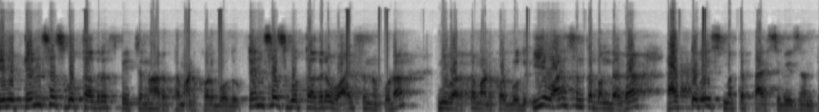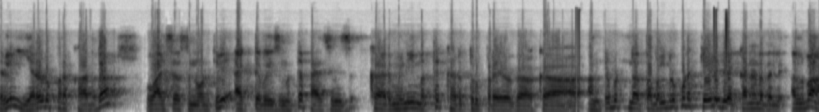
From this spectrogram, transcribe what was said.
ನೀವು ಟೆನ್ಸಸ್ ಗೊತ್ತಾದ್ರೆ ಸ್ಪೀಚ್ ಅನ್ನ ಅರ್ಥ ಮಾಡ್ಕೊಳ್ಬಹುದು ಟೆನ್ಸಸ್ ಗೊತ್ತಾದ್ರೆ ವಾಯ್ಸ್ ಅನ್ನು ಕೂಡ ನೀವು ಅರ್ಥ ಮಾಡ್ಕೊಳ್ಬಹುದು ಈ ವಾಯ್ಸ್ ಅಂತ ಬಂದಾಗ ಆಕ್ಟಿವೈಸ್ ಮತ್ತೆ ಪ್ಯಾಸಿವೈಸ್ ಅಂತೇಳಿ ಎರಡು ಪ್ರಕಾರದ ವಾಯ್ಸಸ್ ನೋಡ್ತೀವಿ. ಆಕ್ಟಿವೈಸ್ ಮತ್ತೆ ಪ್ಯಾಸಿವೈಸ್ ಕರ್ಮಿಣಿ ಮತ್ತೆ ಕರ್ತೃ ಪ್ರಯೋಗ ಅಂತ ಹೇಳ್ಬಿಟ್ಟು ತಾವೆಲ್ಲರೂ ಕೂಡ ಕೇಳಿದ್ರೆ ಕನ್ನಡದಲ್ಲಿ, ಅಲ್ವಾ?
